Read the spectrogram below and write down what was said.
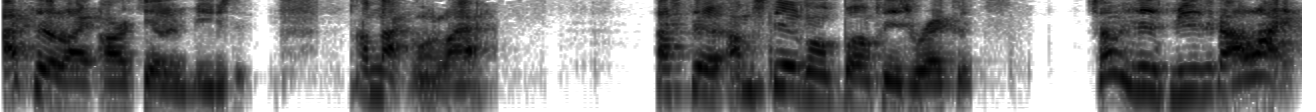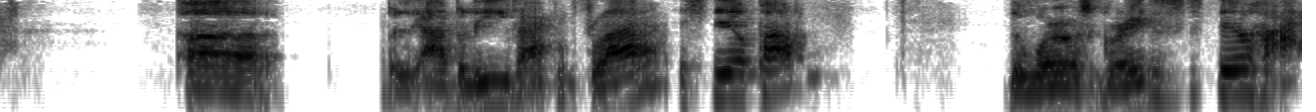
I still like R. Kelly music. I'm not gonna lie. I still I'm still gonna bump his records. Some of his music I like. Uh I believe I can fly It's still popping. The world's greatest is still hot.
